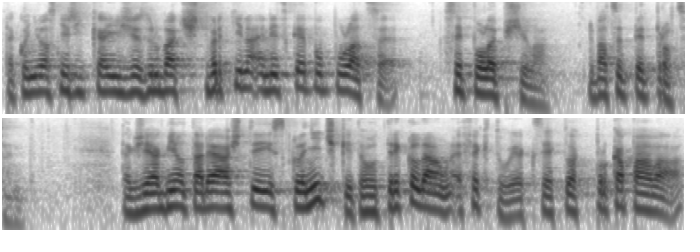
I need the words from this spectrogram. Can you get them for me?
tak oni vlastně říkají, že zhruba čtvrtina indické populace se polepšila. 25%. Takže jak měl tady až ty skleničky toho trickle-down efektu, jak, jak to tak prokapává,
